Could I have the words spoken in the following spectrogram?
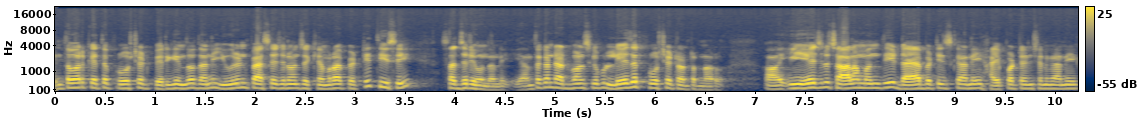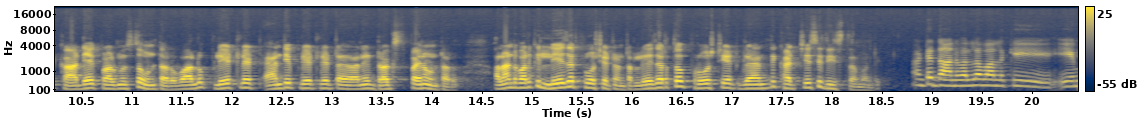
ఎంతవరకు అయితే ప్రోస్టేట్ పెరిగిందో దాన్ని యూరిన్ ప్యాసేజ్లోంచి కెమెరా పెట్టి తీసి సర్జరీ ఉందండి. ఎంతకంటే అడ్వాన్స్గా ఇప్పుడు లేజర్ ప్రోస్టేట్ అంటున్నారు. ఈ ఏజ్లో చాలామంది డయాబెటీస్ కానీ హైపర్ టెన్షన్ కానీ కార్డియాక్ ప్రాబ్లమ్స్తో ఉంటారు. వాళ్ళు ప్లేట్లెట్ యాంటీ ప్లేట్లెట్ అనే డ్రగ్స్ పైన ఉంటారు. అలాంటి వాళ్ళకి లేజర్ ప్రోస్టేట్ అంటారు. లేజర్తో ప్రోస్టేట్ గ్లాండ్ని కట్ చేసి తీస్తామండి. అంటే దానివల్ల వాళ్ళకి ఏం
